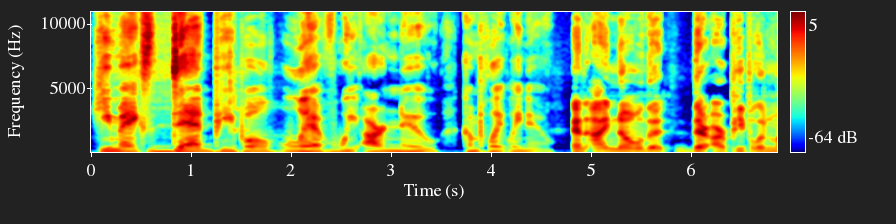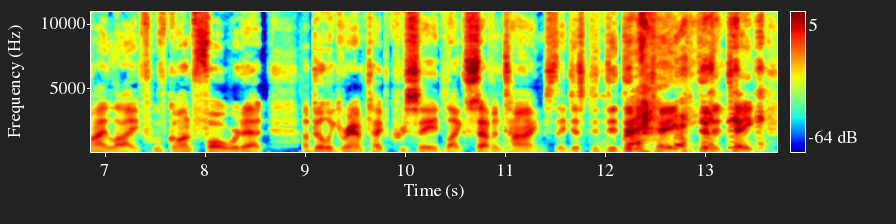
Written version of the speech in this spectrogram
He makes dead people live. We are new, completely new. And I know that there are people in my life who've gone forward at a Billy Graham type crusade like seven times. They just did, did it take? Did it take?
